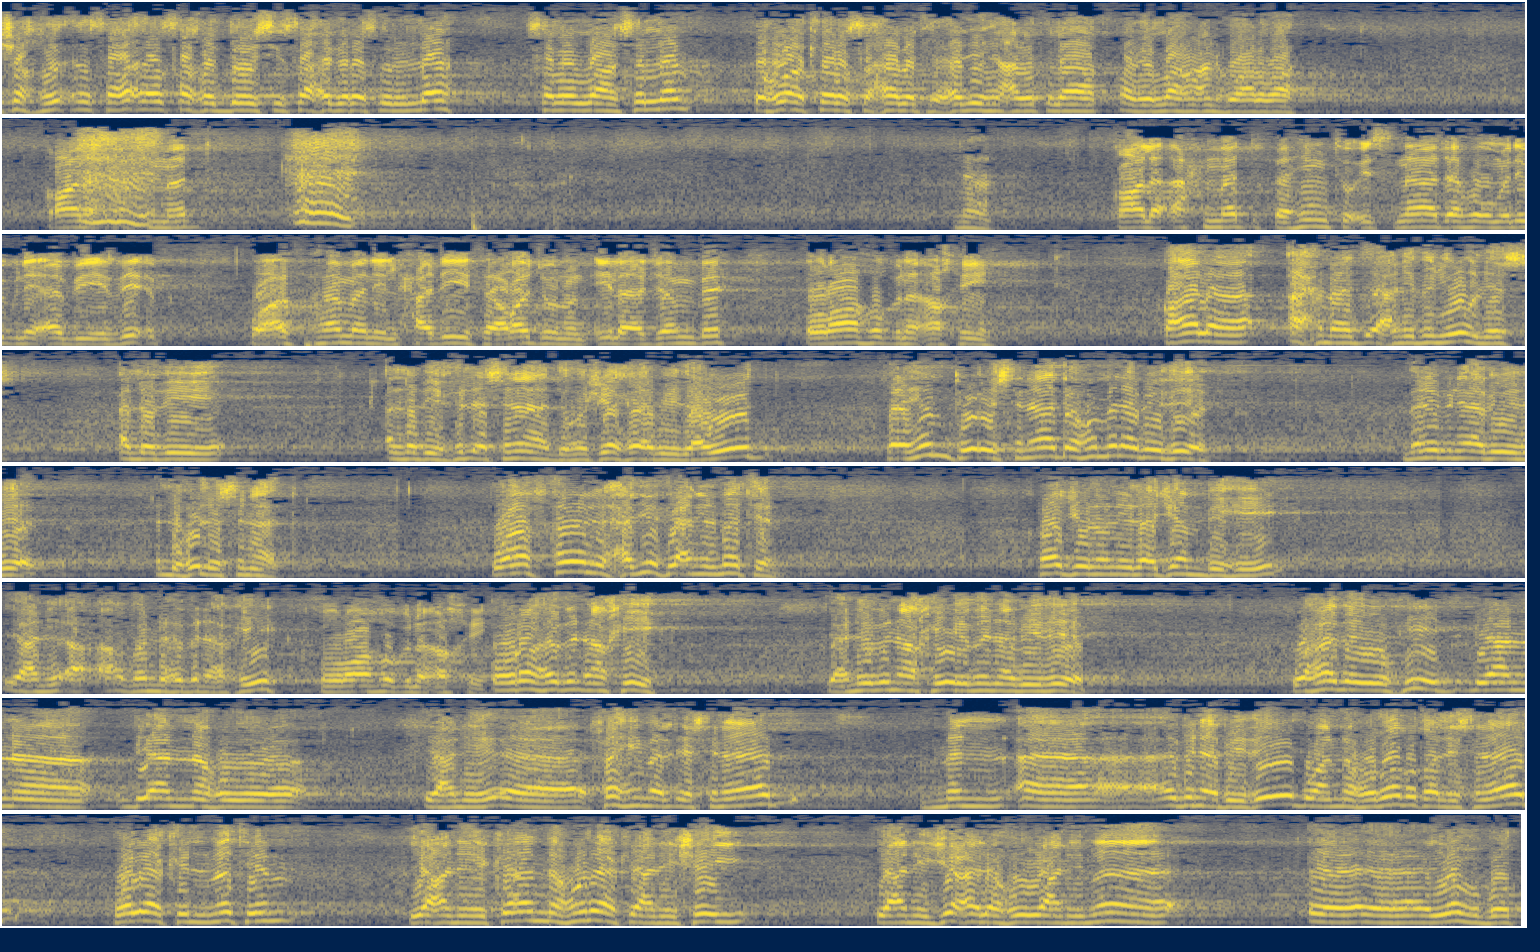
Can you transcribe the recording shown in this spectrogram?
صخر الدوسي صاحب رسول الله صلى الله عليه وسلم وهو أكثر الصحابة الحديث على الإطلاق رضي الله عنه وأرضاه. قال أحمد نعم قال أحمد فهمت إسناده من ابن أبي ذئب وأفهمني الحديث رجل إلى جنبه أراه ابن أخيه. قال أحمد يعني بن يونس الذي الذي في الإسناد هو شيخ أبي داود فهمت إسناده من أبي ذئب من ابن أبي ذئب اللي هو الإسناد. وأفهمني الحديث يعني المتن. رجل إلى جنبه يعني أظنه ابن أخيه. أراه ابن أخيه. أراه ابن أخيه. يعني ابن أخي ابن أبي ذئب. وهذا يفيد بأن بأنه يعني آه، فهم الإسناد من آه، ابن أبي ذئب وأنه ضبط الإسناد ولكن المتن يعني كأن هناك يعني شيء يعني جعله يعني ما آه، يضبط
